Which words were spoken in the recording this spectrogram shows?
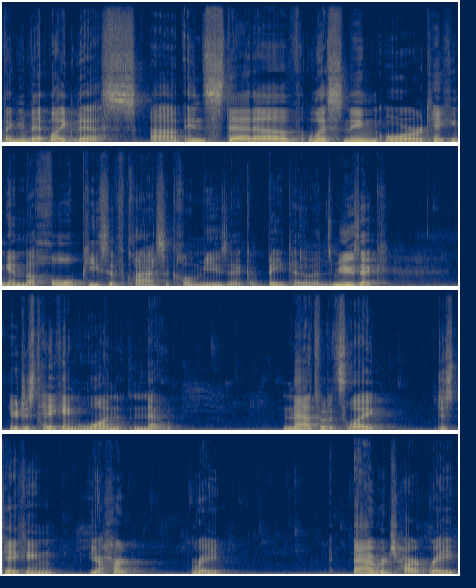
think of it like this uh, instead of listening or taking in the whole piece of classical music, of Beethoven's music, you're just taking one note. And that's what it's like just taking your heart rate average heart rate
